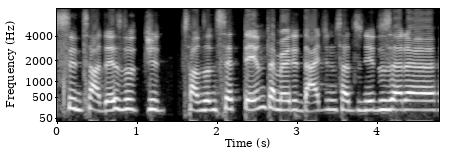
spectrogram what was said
se, sabe, desde o, de, sabe, nos anos 70, a maioridade nos Estados Unidos era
